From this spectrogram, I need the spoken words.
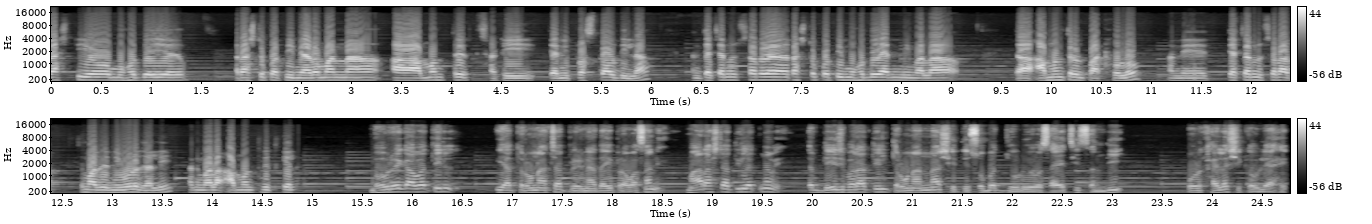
राष्ट्रीय महोदय राष्ट्रपती मॅडमांना आमंत्रितसाठी त्यांनी प्रस्ताव दिला. आणि त्याच्यानुसार राष्ट्रपती महोदयांनी मला आमंत्रण पाठवलं. आणि त्याच्यानुसार ते माझी निवड झाली आणि मला आमंत्रित केलं. भवरे गावातील या तरुणाच्या प्रेरणादायी प्रवासाने महाराष्ट्रातीलच नव्हे तर देशभरातील तरुणांना शेतीसोबत जोड व्यवसायाची संधी ओळखायला शिकवले आहे.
